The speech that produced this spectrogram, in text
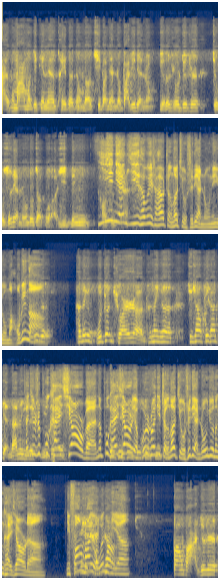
孩子他妈妈就天天陪他整到七八点钟、八九点钟，有的时候就是九十点钟都整过。一零一年级他为啥要整到九十点钟呢？有毛病啊！他这个不转圈啊，他那个就像非常简单的。他就是不开窍呗，那不开窍也不是说你整到九十点钟就能开窍的，你方法有问题啊。方法就是，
